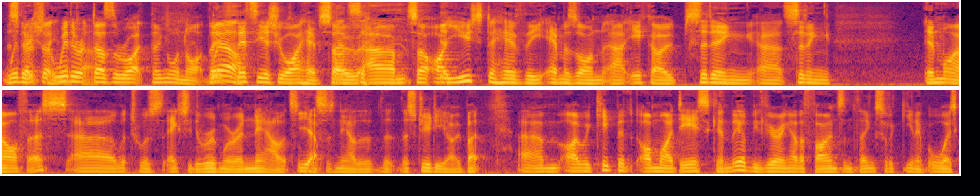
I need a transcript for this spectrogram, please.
whether it, whether it does the right thing or not. That, Well, that's the issue I have. So, um, so I used to have the Amazon uh, Echo sitting uh, sitting in my office, uh, which was actually the room we're in now. It's Yeah. this is now the, the, the studio, but um, I would keep it on my desk, and there would be varying other phones and things, sort of you know, always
